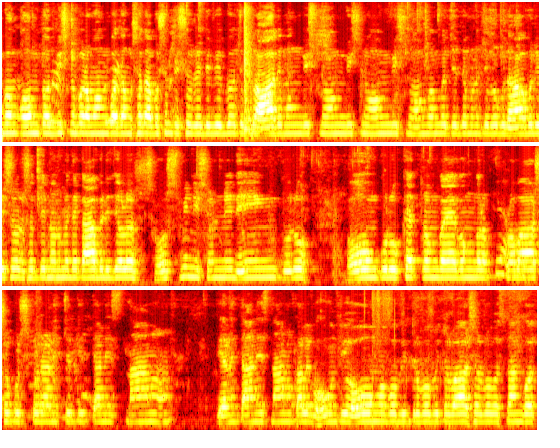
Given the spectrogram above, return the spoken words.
গং ওম তদ্বিষ্ণু পরমং পদং সদা বসন্তি সূর্য দেবী আদিমং বিষ্ণু অং বিষ্ণু অং বিষ্ণু অং গঙ্গ চেতমন চবক ধাবলি সরস্বতী নর্মদে কাবেরী জল সস্মিনী সন্নিধিং ওম কুরুক্ষেত্রং গয়া প্রবাস পুষ্করাণি চ স্নান তানি স্নান কালে ভবন্তি ওম অপবিত্র পবিত্র বা সর্বস্থাঙ্গত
